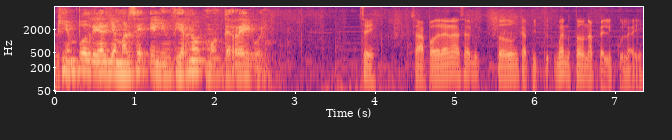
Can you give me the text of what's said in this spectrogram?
Bien podría llamarse El Infierno Monterrey, güey. Sí. O sea, podrían hacer todo un capítulo. Bueno, toda una película ahí.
